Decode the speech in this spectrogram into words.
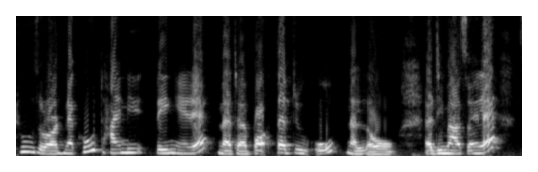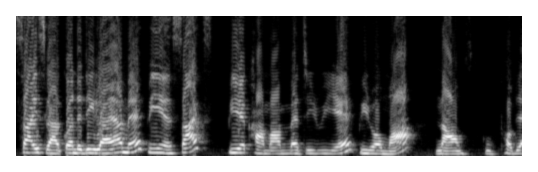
two ဆိုတော့နှစ်ခု tiny သေးငယ်တဲ့ metal pot တက်တူ o နှလုံးအဲဒီမှာဆိုရင်လဲ size လား quantity လာရမယ်ပြီးရင် size ပြီးရခါမှာ material ပြီးတော့မှ nouns ကိုဖော်ပြ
